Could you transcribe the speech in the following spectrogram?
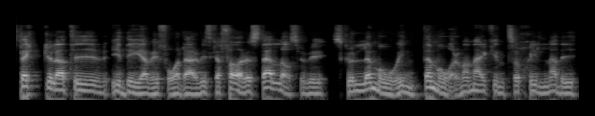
spekulativ idé vi får där. Vi ska föreställa oss hur vi skulle må och inte mår. Man märker inte så skillnad i.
